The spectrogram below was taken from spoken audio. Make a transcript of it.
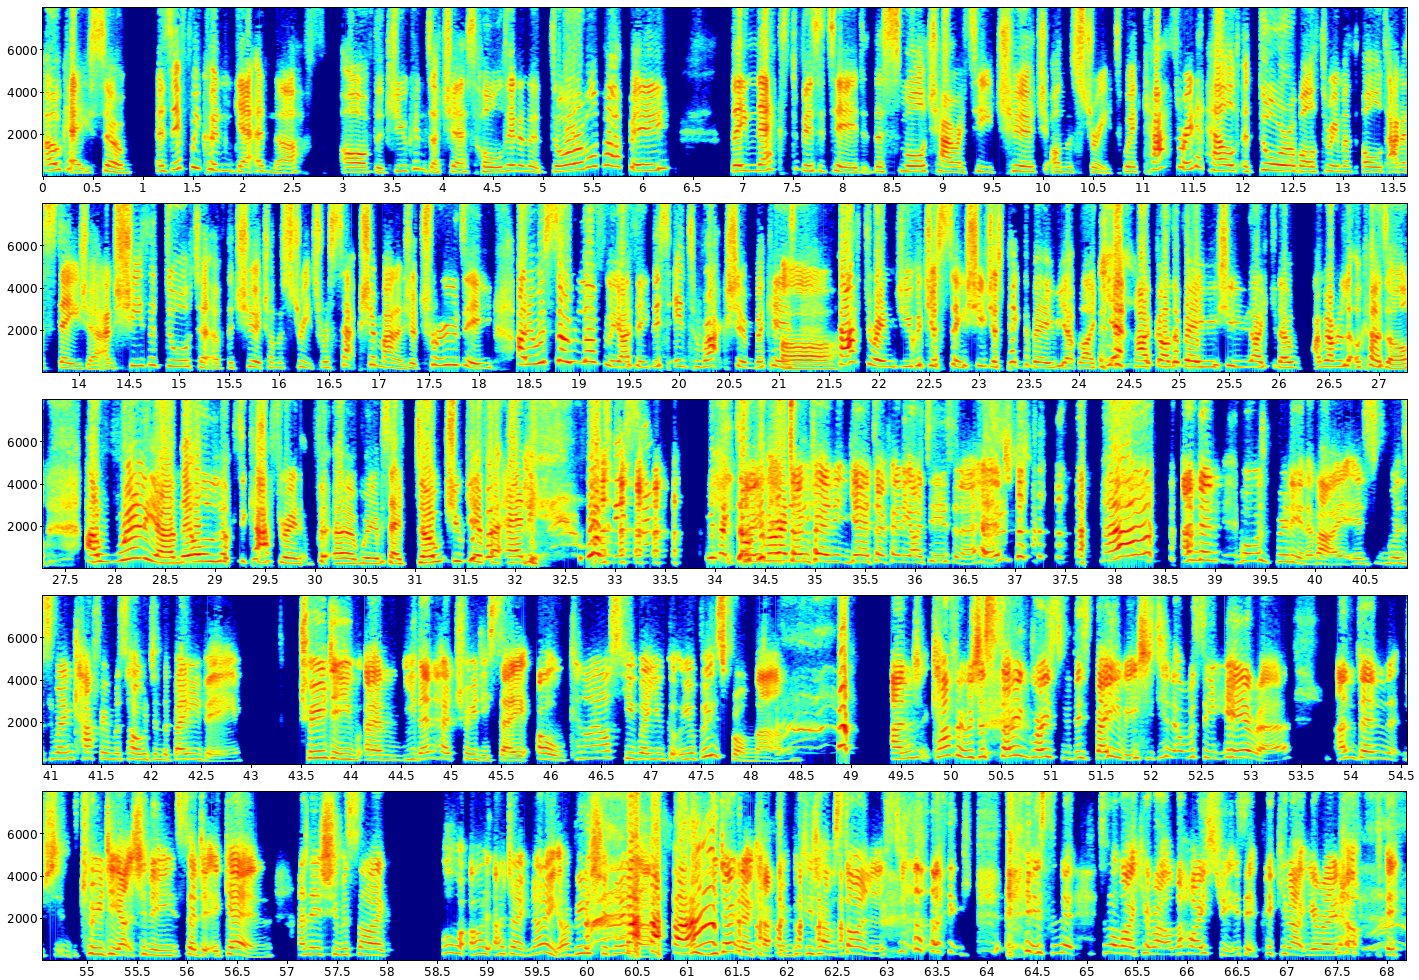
Okay, so as if we couldn't get enough of the Duke and Duchess holding an adorable puppy, they next visited the small charity Church on the Street, where Catherine held adorable three month old Anastasia, and she's the daughter of the Church on the Street's reception manager, Trudy. And it was so lovely, I think, this interaction because oh, Catherine, you could just see she just picked the baby up, like, yep, I've got the baby. She, like, you know, I'm having a little cuddle. And William, they all looked at Catherine. Uh, William said, Don't you give her any. what did he say? Like, Don't, don't, give her any. don't put any yeah, don't put any ideas in her head. and then what was brilliant about it is was when Catherine was holding the baby, Trudy, um, you then heard Trudy say, Oh, can I ask you where you got your boots from, ma'am? and Catherine was just so engrossed with this baby, she didn't obviously hear her. And then she, Trudy actually said it again. And then she was like, Oh, I, I don't know. I really should know that. "Oh, you don't know Catherine because you have a stylist. It's, not, it's not like you're out on the high street, is it? Picking out your own outfit.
